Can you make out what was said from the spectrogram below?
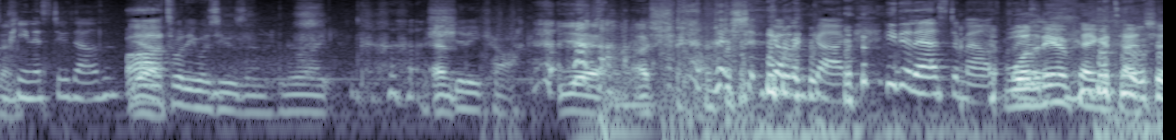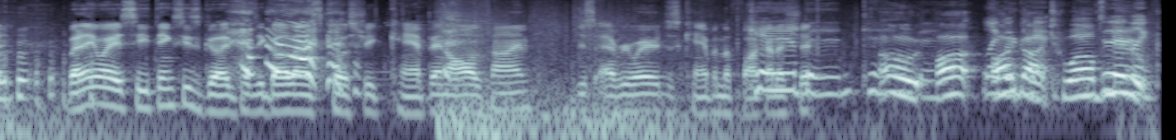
2000. penis 2000. Oh, Yeah. that's what he was using. You're right. A And- shitty cock. Yeah, a sh- Shit covered cock. He did ass to mouth. wasn't even paying attention. But anyways, he thinks he's good because he goes on his kill streak camping all the time, just everywhere, just camping the fuck out of shit. Camping, camping. Oh, uh, I got camp- 12 do they, like,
